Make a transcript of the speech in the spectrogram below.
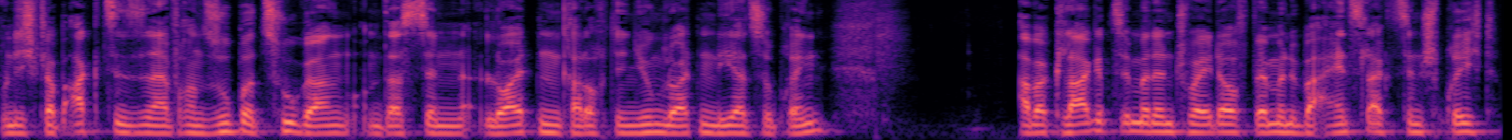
Und ich glaube, Aktien sind einfach ein super Zugang, um das den Leuten, gerade auch den jungen Leuten näher zu bringen. Aber klar gibt's immer den Trade-off, wenn man über Einzelaktien spricht,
